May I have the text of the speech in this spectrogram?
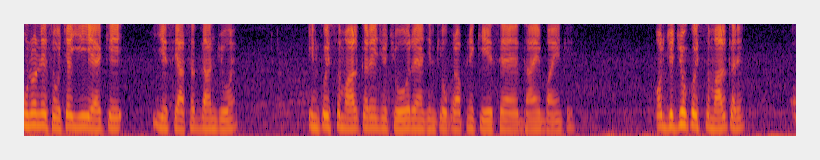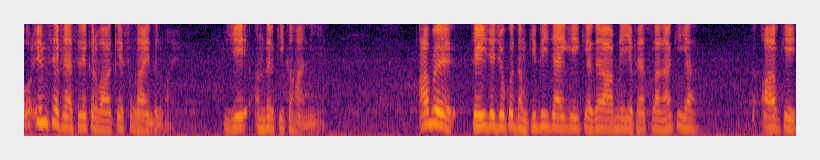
उन्होंने सोचा ये है कि ये सियासतदान जो हैं, इनको इस्तेमाल करें जो चोर हैं, जिनके ऊपर अपने केस हैं, दाएँ बाएँ के, और जजों को इस्तेमाल करें और इनसे फैसले करवा के सजाएँ दिलवाएँ। ये अंदर की कहानी है। अब कई जजों को धमकी दी जाएगी कि अगर आपने ये फैसला ना किया तो आपकी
